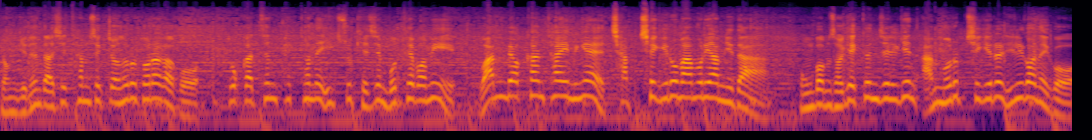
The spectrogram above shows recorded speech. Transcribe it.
경기는 다시 탐색전으로 돌아가고 똑같은 패턴에 익숙해진 모태범이 완벽한 타이밍에 잡채기로 마무리합니다. 홍범석의 끈질긴 앞무릎치기를 읽어내고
